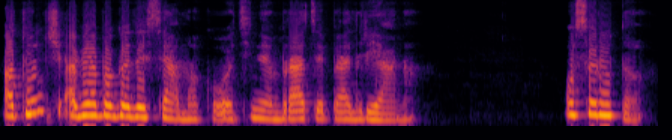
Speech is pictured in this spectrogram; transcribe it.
Atunci abia băgă de seamă că o ține în brațe pe Adriana. O sărută.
